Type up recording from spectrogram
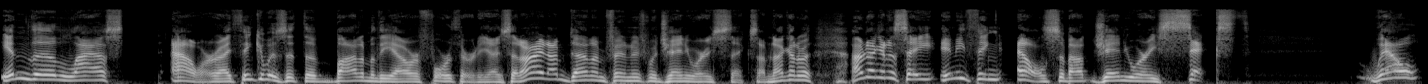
in the last hour, I think it was at the bottom of the hour, 4:30. I said, "All right, I'm done. I'm finished with January 6th. I'm not going to I'm not going to say anything else about January 6th." Well,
